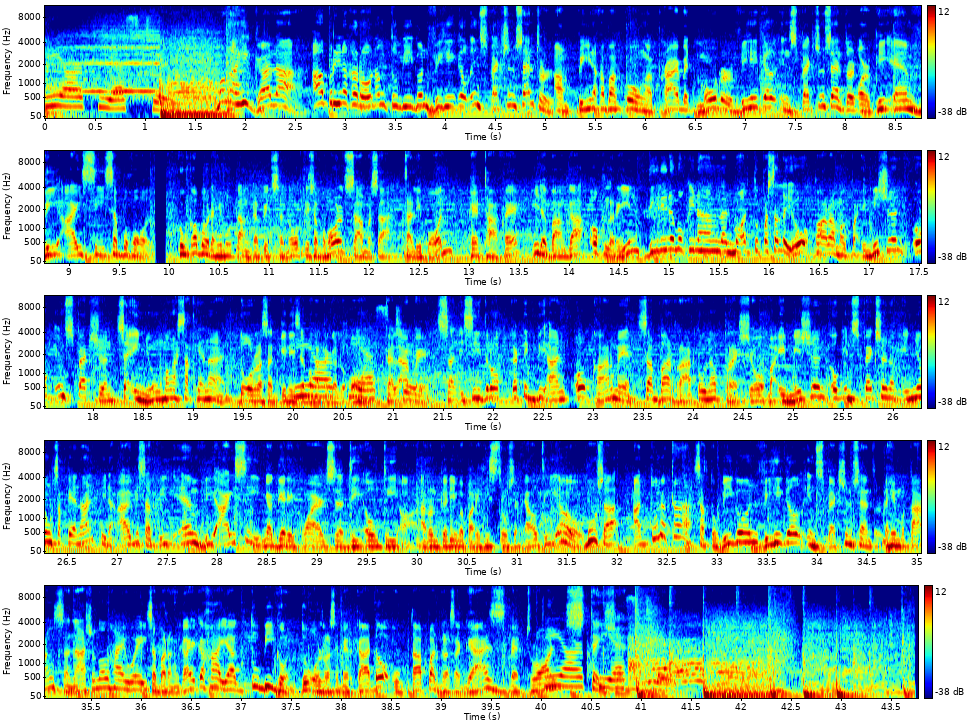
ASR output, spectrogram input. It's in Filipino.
DRPS2. Mga higala, abri na karon ang Tubigon Vehicle Inspection Center, ang pinakabagko nga private motor vehicle inspection center or PMVIC sa Bohol. Kung kamo nahimutang dapit sa norte sa Bohol sama sa Talibon, Hetafe, Inabanga o Clarin, dili na mo kinahanglan mo adto pa sa layo para magpa-emission o inspection sa inyong mga sakyanan. Doon rasad kini sa mga Tagaloon, DRPS2. Kalapit, San Isidro, Katigbian o Carmen sa barato na presyo. Ma-emission o inspection ng inyong sakyanan pinaagi sa PMVIC nga gi-required sa DOTR. Aron kani maparehistro sa LTO. Busa, adto na ta sa Tubigon Vehicle Inspection Center. Nahimutang sa National Highway sa Barangay Kahayag, Tubigon. Tuol ra sa merkado ug tapad ra sa gas, petrol station. DRPS2.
